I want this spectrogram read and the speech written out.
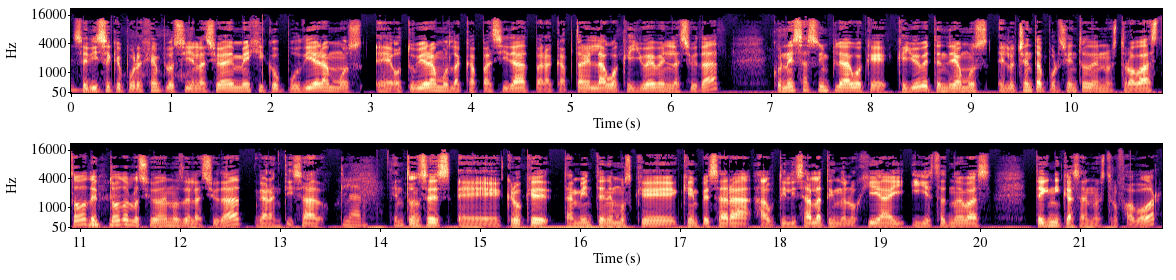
Se dice que, por ejemplo, si en la Ciudad de México pudiéramos eh, o tuviéramos la capacidad para captar el agua que llueve en la ciudad, con esa simple agua que, que llueve tendríamos el 80% de nuestro abasto de todos los ciudadanos de la ciudad garantizado. Claro. Entonces, eh, creo que también tenemos que, que empezar a, a, utilizar la tecnología y, y, estas nuevas técnicas a nuestro favor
